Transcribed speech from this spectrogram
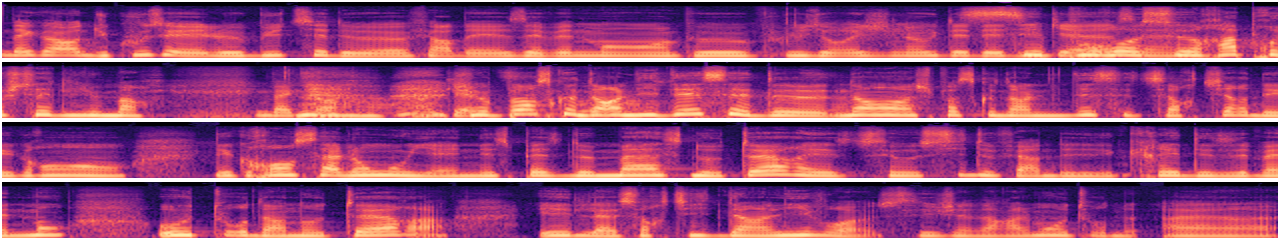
D'accord, du coup, c'est le but, c'est de faire des événements un peu plus originaux que des C'est dédicaces. pour euh. se rapprocher de l'humain. D'accord. Je pense que dans l'idée, c'est de non, je pense que dans l'idée, c'est de sortir des grands, des grands salons où il y a une espèce de masse d'auteurs et c'est aussi de faire des, créer des événements autour d'un auteur et de la sortie d'un livre. C'est généralement autour de, à-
